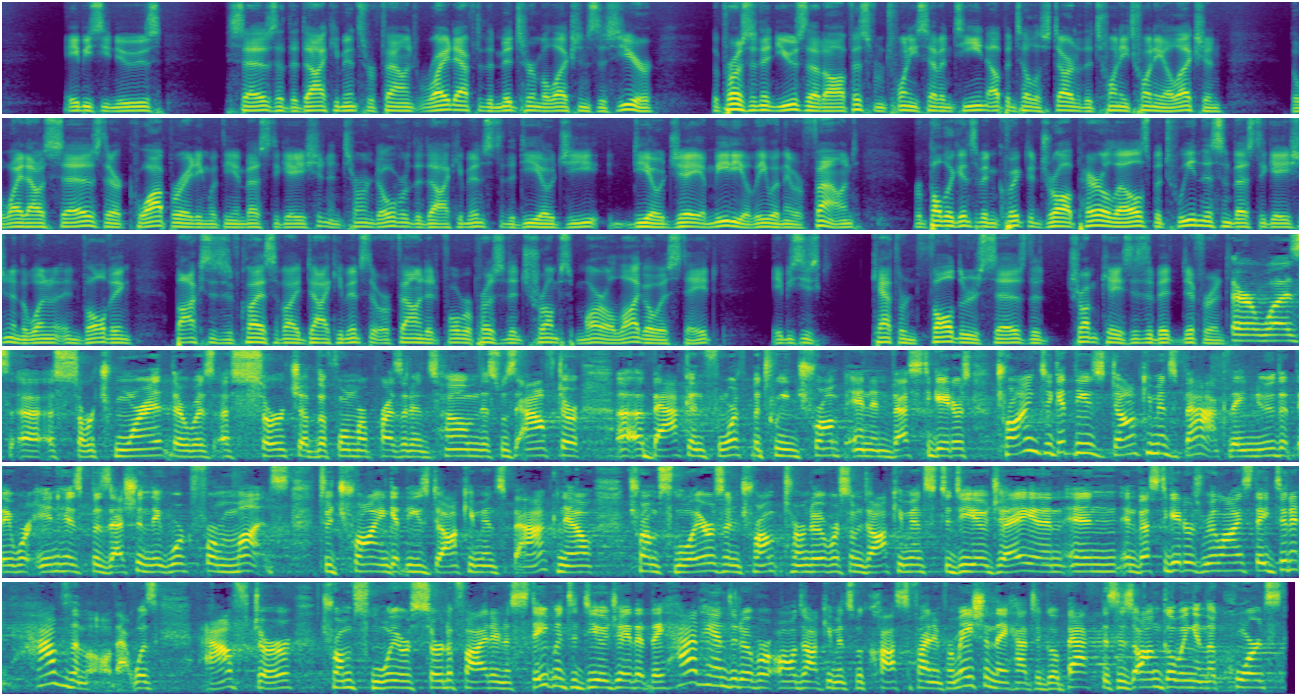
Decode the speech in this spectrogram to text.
ABC News says that the documents were found right after the midterm elections this year. The president used that office from 2017 up until the start of the 2020 election. The White House says they're cooperating with the investigation and turned over the documents to the DOJ, DOJ immediately when they were found. Republicans have been quick to draw parallels between this investigation and the one involving boxes of classified documents that were found at former President Trump's Mar a Lago estate. ABC's Katherine Faulders says the Trump case is a bit different. There was a, search warrant. There was a search of the former president's home. This was after a back and forth between Trump and investigators trying to get these documents back. They knew that they were in his possession. They worked for months to try and get these documents back. Now, Trump's lawyers and Trump turned over some documents to DOJ, and, and investigators realized they didn't have them all. That was after Trump's lawyers certified in a statement to DOJ that they had handed over all documents with classified information information. They had to go back. This is ongoing in the courts.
